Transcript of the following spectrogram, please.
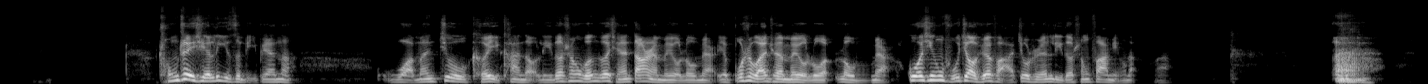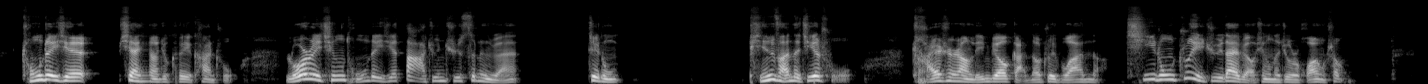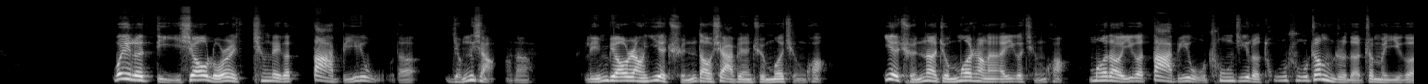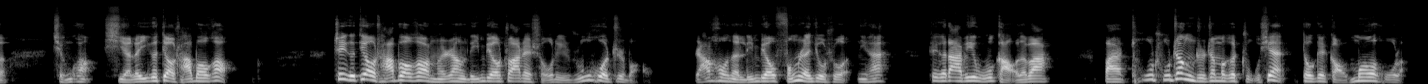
从这些例子里边呢，我们就可以看到李德生文革前当然没有露面，也不是完全没有露露面，郭兴福教学法就是人李德生发明的啊，从这些现象就可以看出。罗瑞卿同这些大军区司令员这种频繁的接触，才是让林彪感到最不安的。其中最具代表性的就是黄永胜。为了抵消罗瑞卿这个大比武的影响呢，林彪让叶群到下边去摸情况。叶群呢就摸上来一个情况，摸到一个大比武冲击了突出政治的这么一个情况，写了一个调查报告。这个调查报告呢，让林彪抓在手里，如获至宝。然后呢，林彪逢人就说：“你看这个大比武搞的吧，把突出政治这么个主线都给搞模糊了。”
